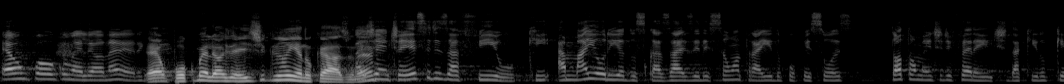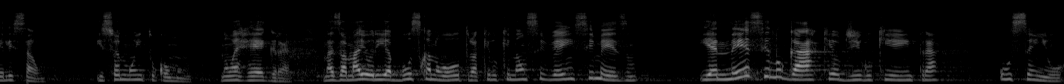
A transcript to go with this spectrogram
É um pouco melhor, né, Eric? É um pouco melhor. A gente ganha, no caso, Mas, né? gente, é esse desafio que a maioria dos casais, eles são atraídos por pessoas totalmente diferentes daquilo que eles são. Isso é muito comum, não é regra. Mas a maioria busca no outro aquilo que não se vê em si mesmo. E é nesse lugar que eu digo que entra o Senhor.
